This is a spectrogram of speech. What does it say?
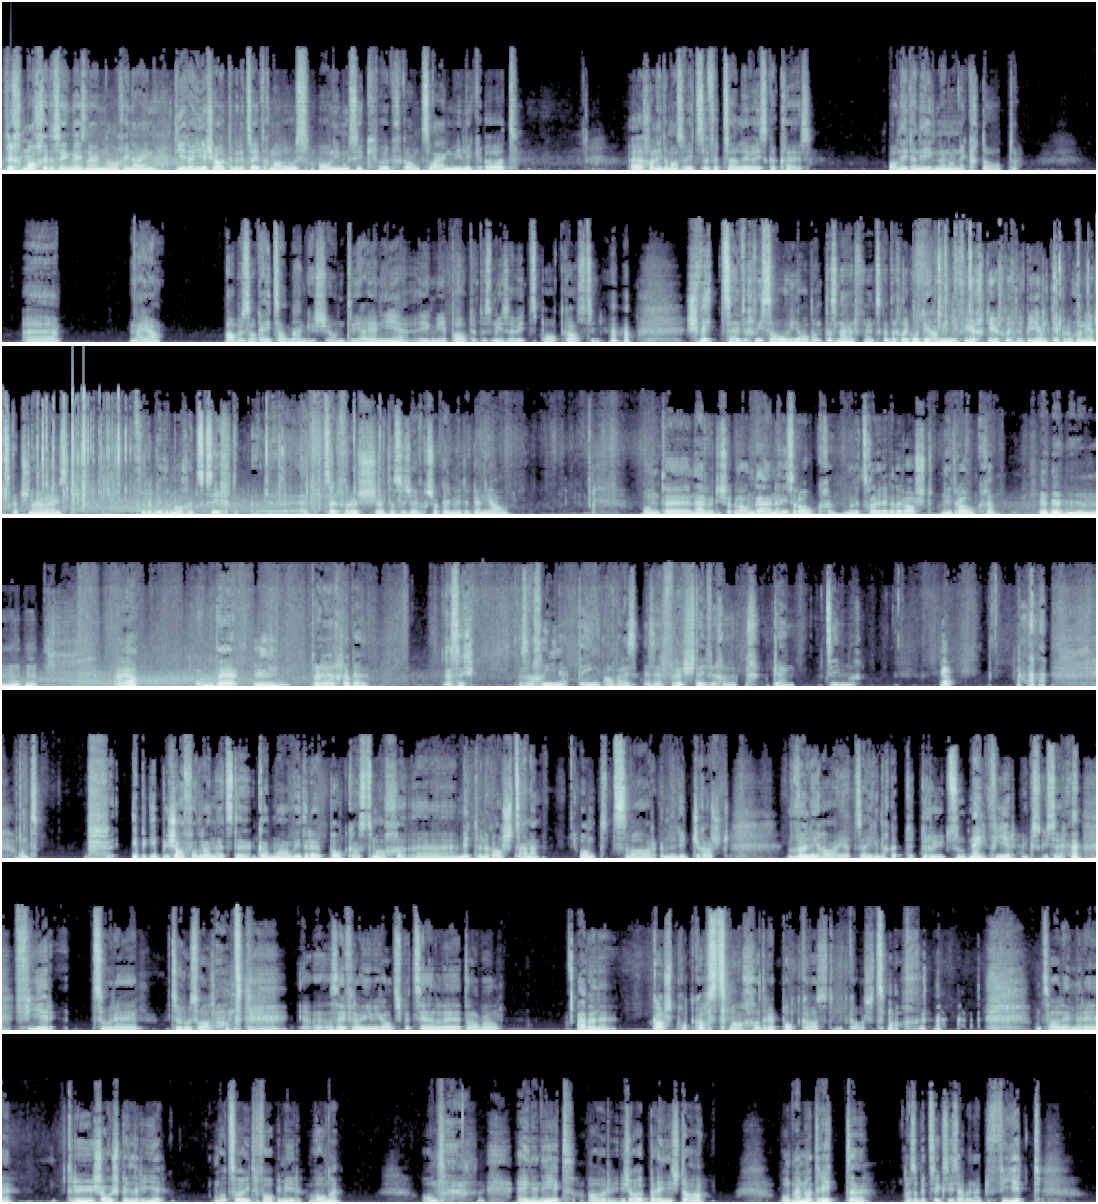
Vielleicht mache ich das irgendwann noch im Nachhinein. Die hier schalten wir jetzt einfach mal aus. Ohne Musik. Wirklich ganz langweilig. Öd. Äh, kann nicht einmal ein Witzel erzählen. Ich weiss gar keins. Auch nicht an irgendeine Anekdote. Äh, naja. Aber so geht's halt manchmal. Und ich habe ja nie irgendwie behauptet, das müsse ein Witz-Podcast sein. Schwitze einfach wie so hier oben. Und das nervt mich jetzt gerade ein bisschen. Gut, ich habe meine Feuchttücher dabei und die brauche ich jetzt gerade schnell eins. Für wieder mal das Gesicht äh, zu erfrischen. Das ist einfach schon wieder genial. Und, äh, dann würde ich schon lange gerne eins rauchen. Weil jetzt kann ich den Rast nicht rauchen. ah ja. Und, äh, mh, das ist schon geil. Das ist so ein kleines Ding, aber es, es erfrischt einfach wirklich gäng, ziemlich. Ja. Und pff, ich, ich arbeite daran, jetzt äh, gerade mal wieder einen Podcast zu machen äh, mit einem Gast zusammen. Und zwar einem deutschen Gast. Weil ich habe jetzt eigentlich gerade drei zu, nein, vier, excuse, vier zur, äh, zur Auswahl. Und, ja, also ich freue mich ganz speziell äh, da mal eben einen Gastpodcast zu machen oder einen Podcast mit Gast zu machen. Und zwar haben wir äh, drei Schauspieler hier, wo zwei davon bei mir wohnen. Und einer nicht, aber ist auch etwa einer da. Und dann noch ein dritter, also beziehungsweise eben der vierte,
